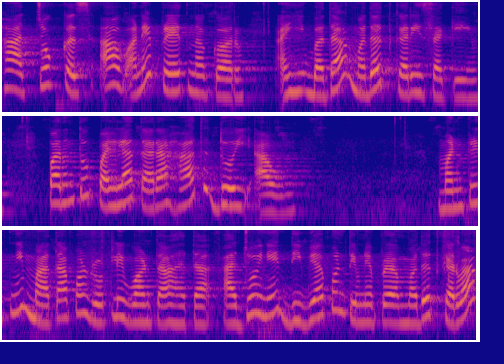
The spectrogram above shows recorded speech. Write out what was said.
હા, ચોક્કસ, આવ અને પ્રયત્ન કર. અહીં બધા મદદ કરી શકે. પરંતુ પહેલાં તારા હાથ ધોઈ આવ. મનપ્રીતની માતા પણ રોટલી વણતા હતા. આ જોઈને દિવ્યા પણ તેમને મદદ કરવા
